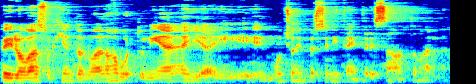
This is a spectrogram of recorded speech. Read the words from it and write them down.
pero van surgiendo nuevas oportunidades y hay muchos inversionistas interesados en tomarlas.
